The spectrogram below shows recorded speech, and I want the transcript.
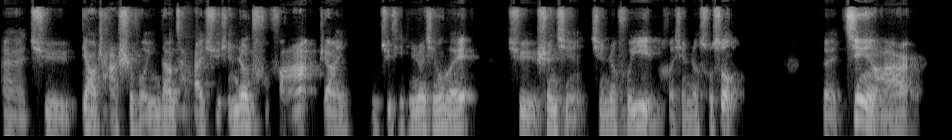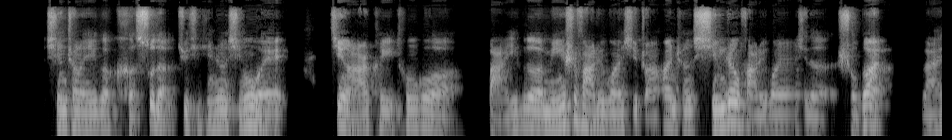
哎，去调查是否应当采取行政处罚这样具体行政行为，去申请行政复议和行政诉讼，对，进而形成了一个可诉的具体行政行为。进而可以通过把一个民事法律关系转换成行政法律关系的手段，来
